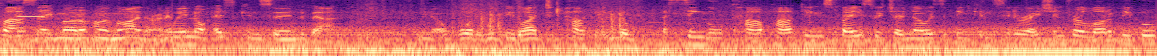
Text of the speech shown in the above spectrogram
Class A motorhome either. And we're not as concerned about you know what it would be like to park it in a, a single car parking space, which I know is a big consideration for a lot of people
